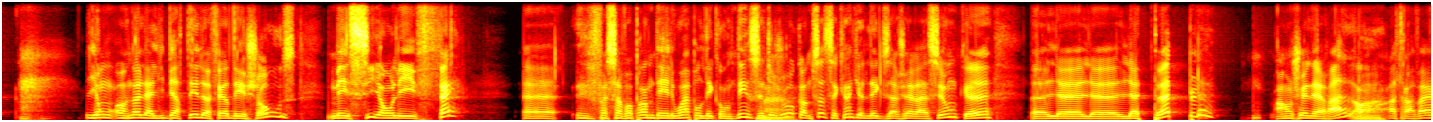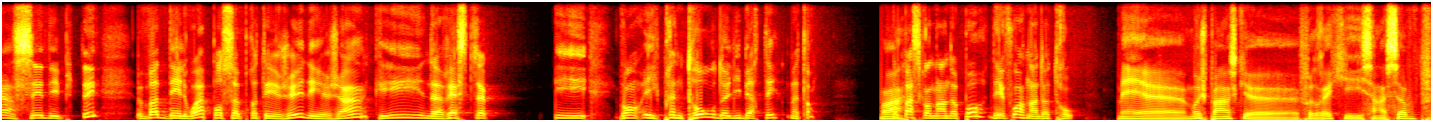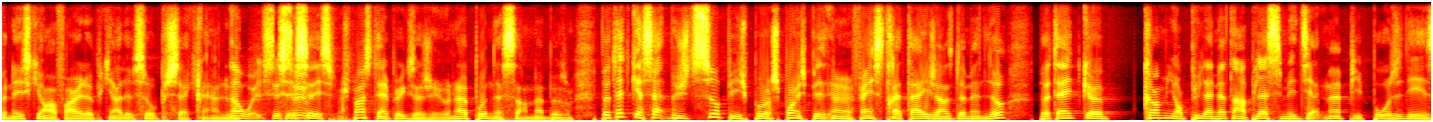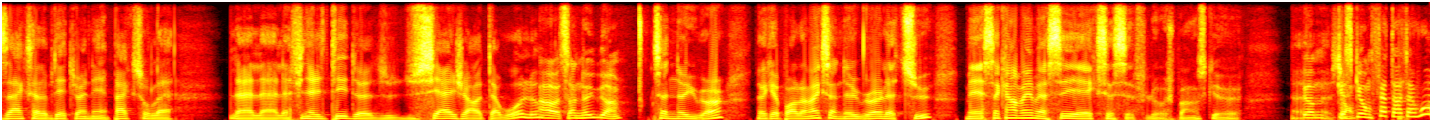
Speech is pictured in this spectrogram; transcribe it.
on a la liberté de faire des choses, mais si on les fait, euh, ça va prendre des lois pour les contenir. C'est toujours comme ça. C'est quand il y a de l'exagération que euh, le, le- le peuple, en général, en- à travers ses députés, vote des lois pour se protéger des gens qui ne restent. qui vont, ils prennent trop de liberté, mettons. Ouais. Pas parce qu'on n'en a pas, des fois on en a trop. Mais euh, moi, je pense qu'il faudrait qu'ils s'en servent pour finir ce qu'ils ont à faire, là, puis qu'ils enlèvent ça au plus là. Non, oui, c'est sûr. je pense que c'est un peu exagéré. On n'a pas nécessairement besoin. Peut-être que ça. Je dis ça, puis je ne suis pas un, fin stratège dans ce domaine-là. Peut-être que comme ils ont pu la mettre en place immédiatement puis poser des actes, ça a peut-être eu un impact sur la, la, la- la finalité de- du, du siège à Ottawa. Là. Ah, ça en a eu un. Ça en a eu un. Fait que probablement que ça en a eu un là-dessus. Mais c'est quand même assez excessif, là. Je pense que. euh, Comme, si Qu'est-ce on- qu'ils ont fait à Ottawa?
